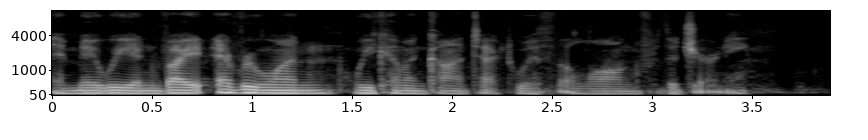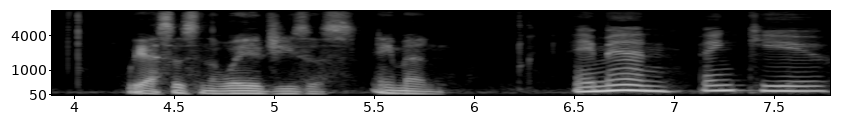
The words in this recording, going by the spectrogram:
and may we invite everyone we come in contact with along for the journey. We ask this in the way of Jesus. Amen. Amen. Thank you.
